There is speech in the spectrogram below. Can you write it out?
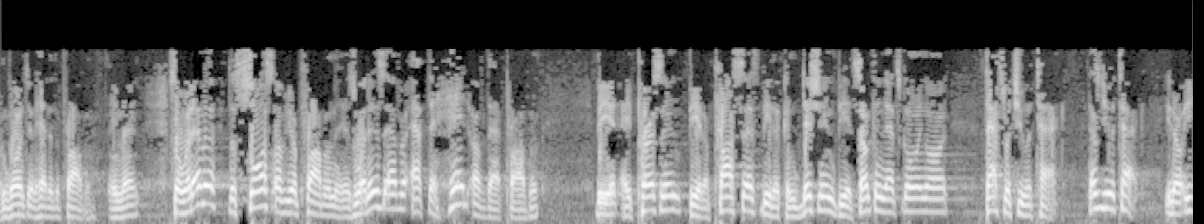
I'm going to the head of the problem. Amen. So whatever the source of your problem is, what is ever at the head of that problem, be it a person, be it a process, be it a condition, be it something that's going on, that's what you attack. That's what you attack. You know, you,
